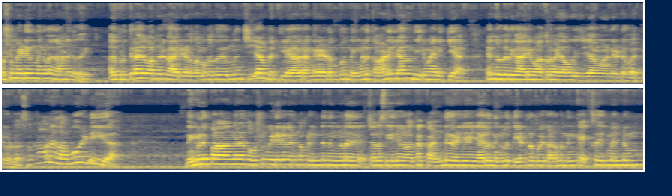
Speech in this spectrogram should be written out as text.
സോഷ്യൽ മീഡിയയിൽ നിങ്ങൾ കാണരുത്. അത് പൃഥ്വിരാജ് പറഞ്ഞൊരു കാര്യമാണ്. നമുക്കത് ഒന്നും ചെയ്യാൻ പറ്റില്ല. അവരങ്ങനെ ഇടുമ്പോൾ നിങ്ങൾ കാണില്ല എന്ന് തീരുമാനിക്കുക എന്നുള്ളൊരു കാര്യം മാത്രമേ നമുക്ക് ചെയ്യാൻ വേണ്ടിയിട്ട് പറ്റുള്ളൂ. സോ കാണരുത്. അവോയ്ഡ് ചെയ്യുക. നിങ്ങളിപ്പോൾ അങ്ങനെ സോഷ്യൽ മീഡിയയിൽ വരുന്ന പ്രിന്റ് നിങ്ങൾ ചില സീനുകളൊക്കെ കണ്ടു കഴിഞ്ഞു കഴിഞ്ഞാൽ നിങ്ങൾ തിയേറ്ററിൽ പോയി കാണുമ്പോൾ നിങ്ങൾക്ക് എക്സൈറ്റ്മെന്റും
